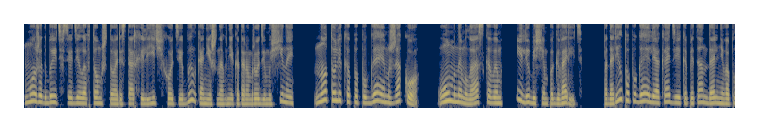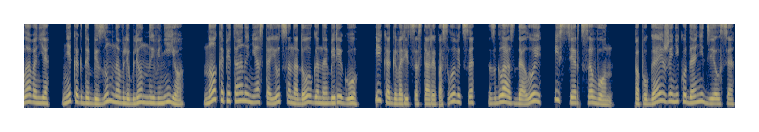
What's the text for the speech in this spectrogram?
Может быть, все дело в том, что Аристарх Ильич хоть и был, конечно, в некотором роде мужчиной, но только попугаем Жако, умным, ласковым и любящим поговорить. Подарил попугая Леокадии капитан дальнего плавания, некогда безумно влюбленный в нее. Но капитаны не остаются надолго на берегу, и, как говорится в старой пословице, «с глаз долой, из сердца вон». Попугай же никуда не делся,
